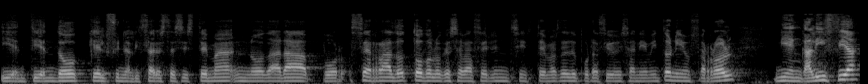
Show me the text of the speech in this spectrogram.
y entiendo que el finalizar este sistema no dará por cerrado todo lo que se va a hacer en sistemas de depuración y saneamiento, ni en Ferrol, ni en Galicia,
